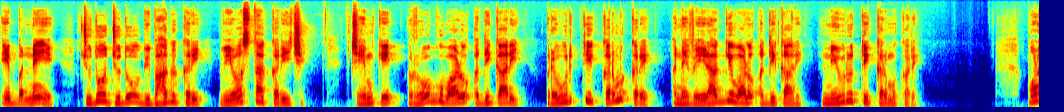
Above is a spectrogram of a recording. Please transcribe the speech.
એ બંનેએ જુદો જુદો વિભાગ કરી વ્યવસ્થા કરી છે. જેમ કે રોગવાળો અધિકારી પ્રવૃત્તિ કર્મ કરે અને વૈરાગ્યવાળો અધિકારી નિવૃત્તિ કર્મ કરે. પણ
